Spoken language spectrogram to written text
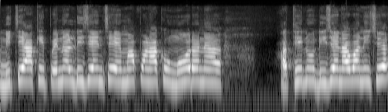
નીચે આખી પેનલ ડિઝાઇન છે. એમાં પણ આખું મોર અને હાથીનું ડિઝાઇન આવવાની છે.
